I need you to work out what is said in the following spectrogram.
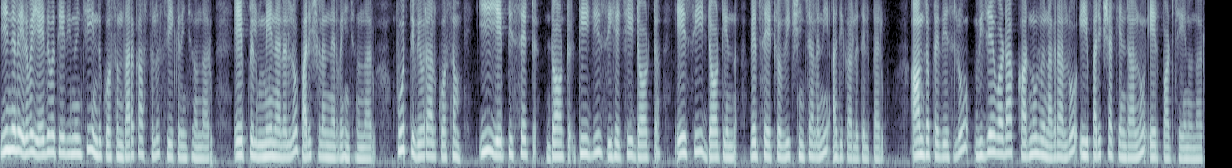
ఈ నెల ఇరవై ఐదవ తేదీ నుంచి ఇందుకోసం దరఖాస్తులు స్వీకరించనున్నారు. ఏప్రిల్ మే నెలల్లో పరీక్షలను నిర్వహించనున్నారు. పూర్తి వివరాల కోసం ఈ APCET dot TGCHE dot AC dot in వెబ్సైట్లో వీక్షించాలని అధికారులు తెలిపారు. ఆంధ్రప్రదేశ్లో విజయవాడ కర్నూలు నగరాల్లో ఈ పరీక్షా కేంద్రాలను ఏర్పాటు చేయనున్నారు.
